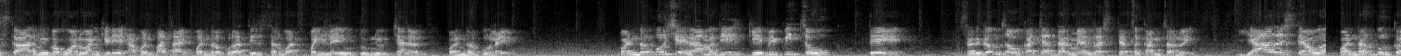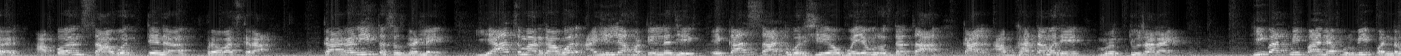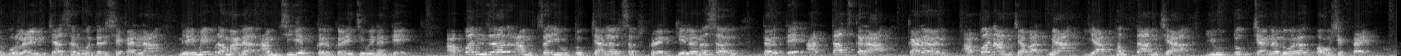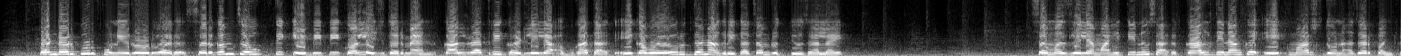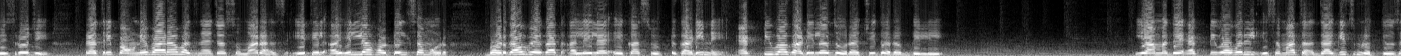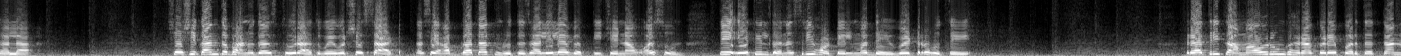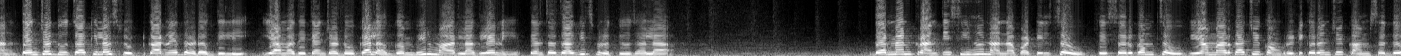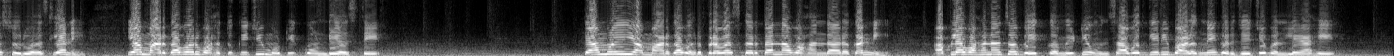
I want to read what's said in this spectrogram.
नमस्कार मी भगवान वानखेडे. आपण पाहताय पंढरपुरातील सर्वात पहिले YouTube news channel Pandharpur live Pandharpur शहरामधील केबीपी चौक ते सरगम चौकाच्या दरम्यान रस्त्याचं काम चालू आहे. या रस्त्यावर पंढरपूरकर आपण सावधतेनं प्रवास करा. कारणही तसंच घडलंय. याच मार्गावर अहिल्या हॉटेल नजीक एका साठ वर्षीय वयोवृद्धाचा काल अपघातामध्ये मृत्यू झालाय. ही बातमी पाहण्यापूर्वी पंढरपूर लाईव्हच्या सर्व दर्शकांना नेहमीप्रमाणे आमची एक कळकळीची विनंती आहे. आपण जर आमचं यूट्यूब चॅनल सबस्क्राईब केलं नसेल तर ते आत्ताच करा कारण आपण आमच्या बातम्या या फक्त आमच्या यूट्यूब चॅनलवरच पाहू शकताय. पंढरपूर पुणे रोडवर सरगम चौक ते केबीपी कॉलेज दरम्यान काल रात्री घडलेल्या अपघातात एका वयोवृद्ध नागरिकाचा मृत्यू झालाय. समजलेल्या माहितीनुसार काल दिनांक एक मार्च दोन हजार पंचवीस रोजी रात्री पावणे बारा वाजण्याच्या सुमारास येथील अहिल्या हॉटेल समोर भरधाव वेगात आलेल्या एका स्विफ्ट गाडीने ऍक्टिवा गाडीला जोराची धडक दिली. यामध्ये ऍक्टिवावरील इसमाचा जागीच मृत्यू झाला. शशिकांत भानुदास थोरात वयवर्ष साठ असे अपघातात मृत झालेल्या व्यक्तीचे नाव असून ते येथील धनश्री हॉटेलमध्ये वेटर होते. रात्री कामावरून घराकडे परतताना त्यांच्या दुचाकीला स्विफ्ट कारने धडक दिली. यामध्ये त्यांच्या डोक्याला गंभीर मार लागल्याने त्यांचा जागीच मृत्यू झाला. दरम्यान क्रांतिसिंह नाना पाटील चौक ते सरगम चौक या मार्गाचे काँक्रिटीकरणचे काम सध्या सुरू असल्याने या मार्गावर वाहतुकीची मोठी कोंडी असते. त्यामुळे या मार्गावर प्रवास करताना वाहनधारकांनी आपल्या वाहनाचा वेग कमी ठेवून सावधगिरी बाळगणे गरजेचे बनले आहे.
